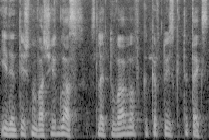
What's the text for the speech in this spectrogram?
идентично вашия глас. След това в какъвто искате текст.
